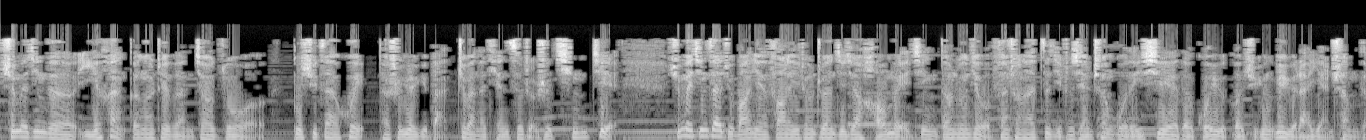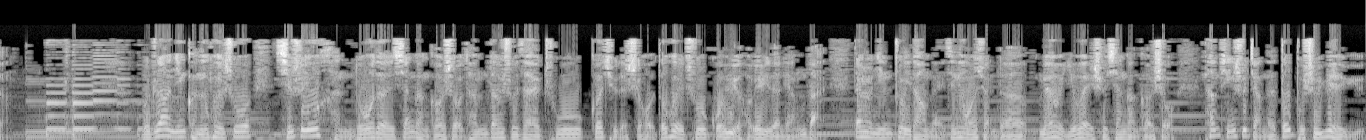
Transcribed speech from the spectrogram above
许美静的遗憾，刚刚这版叫做《不需再会》，它是粤语版。这版的填词者是清介。许美静在九八年发了一张专辑叫《好美静》，当中就有翻唱她自己之前唱过的一系列的国语歌曲，用粤语来演唱的。我知道您可能会说，其实有很多的香港歌手，他们当时在出歌曲的时候，都会出国语和粤语的两版。但是您注意到没？今天我选的没有一位是香港歌手，他们平时讲的都不是粤语，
